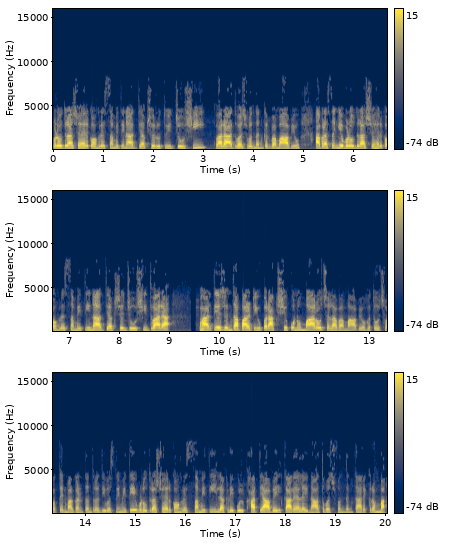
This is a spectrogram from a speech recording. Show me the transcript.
વડોદરા શહેર કોંગ્રેસ સમિતિના અધ્યક્ષ ઋત્વિક જોશી દ્વારા ધ્વજવંદન કરવામાં આવ્યું. આ પ્રસંગે વડોદરા શહેર કોંગ્રેસ સમિતિના અધ્યક્ષ જોશી દ્વારા ભારતીય જનતા પાર્ટી ઉપર આક્ષેપોનો મારો ચલાવવામાં આવ્યો હતો. છોતેરમાં ગણતંત્ર દિવસ નિમિત્તે વડોદરા શહેર કોંગ્રેસ સમિતિ લકડીપુલ ખાતે આવેલ કાર્યાલયના ધ્વજવંદન કાર્યક્રમમાં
